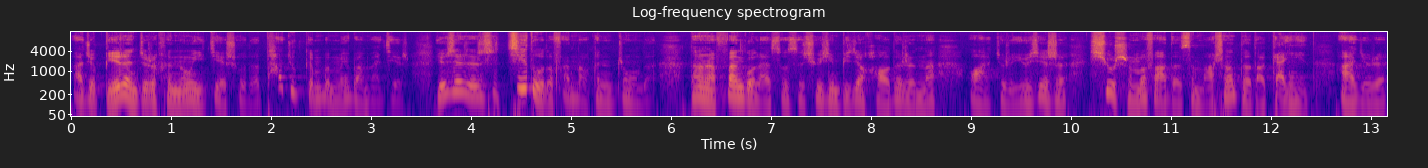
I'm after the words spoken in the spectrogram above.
啊，就别人就是很容易接受的，他就根本没办法接受。有些人是嫉妒的烦恼很重的，当然反过来说是。修行比较好的人呢，哇，就是有些是修什么法的，是马上得到感应啊，就是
